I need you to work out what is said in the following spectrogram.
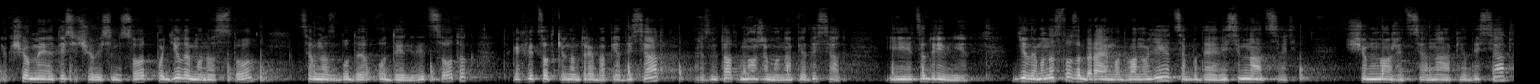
Якщо ми 1800 поділимо на 100, це в нас буде 1 відсоток. Таких відсотків нам треба 50. Результат множимо на 50. І це дорівнює. Ділимо на 100, забираємо 2 нулі. Це буде 18, що множиться на 50.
